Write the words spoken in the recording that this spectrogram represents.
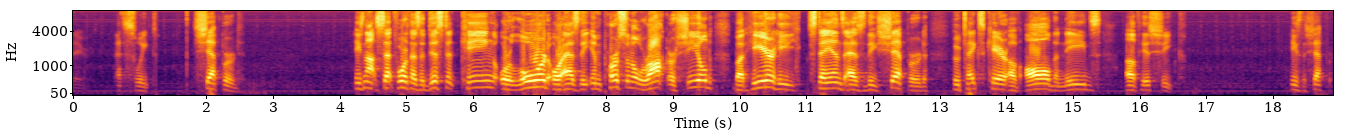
there. That's sweet. Shepherd. He's not set forth as a distant king or lord or as the impersonal rock or shield, but here he stands as the shepherd who takes care of all the needs of his sheep. He's the shepherd.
